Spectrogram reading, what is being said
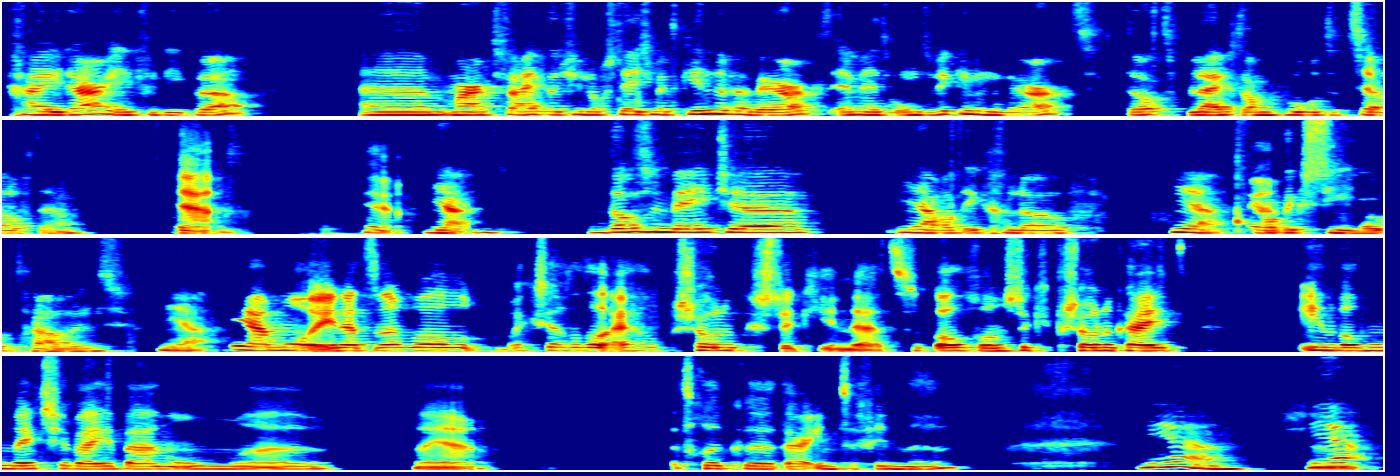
ga je daarin verdiepen. Um, maar het feit dat je nog steeds met kinderen werkt en met ontwikkeling werkt, dat blijft dan bijvoorbeeld hetzelfde. Ja. Ja. ja, dat is een beetje ja, wat ik geloof. Ja, ja, wat ik zie ook trouwens. Ja, ja mooi. Inderdaad, ook wel, ik zeg dat wel echt een persoonlijk stukje inderdaad. Het is ook wel gewoon een stukje persoonlijkheid in wat moet matchen bij je baan om uh, nou ja, het geluk uh, daarin te vinden. Ja, Zo. ja.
